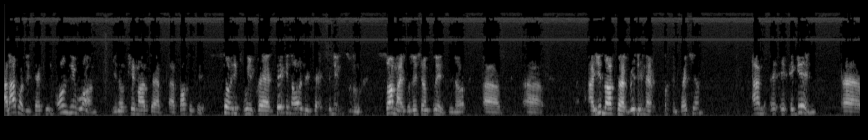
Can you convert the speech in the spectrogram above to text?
and out of the 13, only one you know, came out uh, uh, positive. So if we've uh, taken all the testing to some isolation place, you know, uh, uh, are you not uh, breathing a infection? And again, uh,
